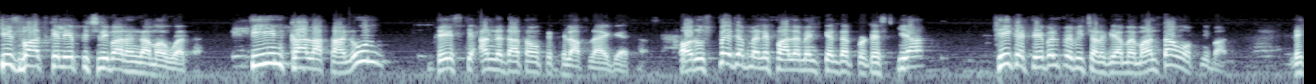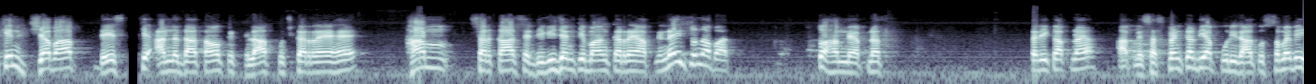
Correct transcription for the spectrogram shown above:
किस बात के लिए पिछली बार हंगामा हुआ था? तीन काला कानून देश के अन्नदाताओं के खिलाफ लाया गया था। और उस पर जब मैंने पार्लियामेंट के अंदर प्रोटेस्ट किया, ठीक है, टेबल पे भी चढ़ गया, मैं मानता हूँ अपनी बात। लेकिन जब आप देश के अन्नदाताओं के खिलाफ कुछ कर रहे हैं, हम सरकार से डिवीज़न की मांग कर रहे हैं, आपने नहीं सुना बात। तो हमने अपना तरीका अपनाया आपने सस्पेंड कर दिया पूरी रात उस समय भी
